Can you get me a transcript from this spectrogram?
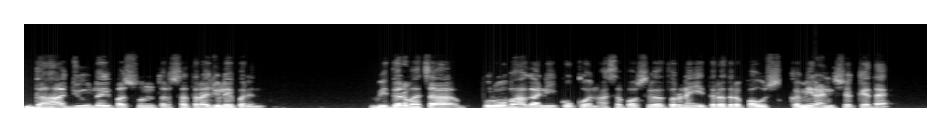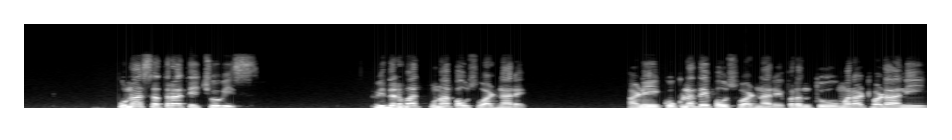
दहा जुलैपासून तर सतरा जुलैपर्यंत विदर्भाचा पूर्व भाग आणि कोकण असं पावसाळी वातावरण आहे इतरत्र पाऊस कमी राहण्याची शक्यता आहे. पुन्हा सतरा ते चोवीस विदर्भात पुन्हा पाऊस वाढणार आहे आणि कोकणातही पाऊस वाढणार आहे परंतु मराठवाडा आणि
